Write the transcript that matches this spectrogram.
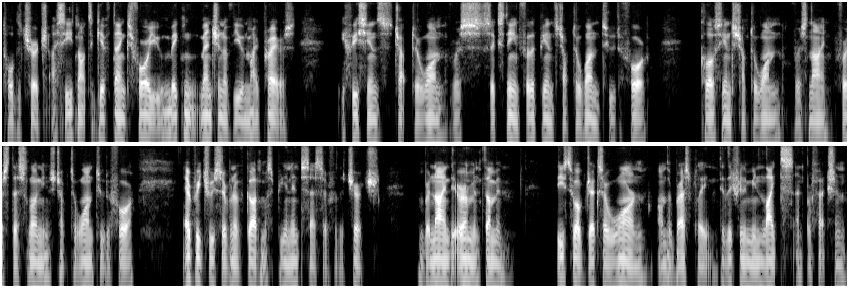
told the church, I cease not to give thanks for you, making mention of you in my prayers. Ephesians chapter 1, verse 16, Philippians chapter 1, 2 to 4, Colossians chapter 1, verse 9, 1 Thessalonians chapter 1, 2 to 4. Every true servant of God must be an intercessor for the church. Number 9, the Urim and Thummim. These two objects are worn on the breastplate. They literally mean lights and perfection.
